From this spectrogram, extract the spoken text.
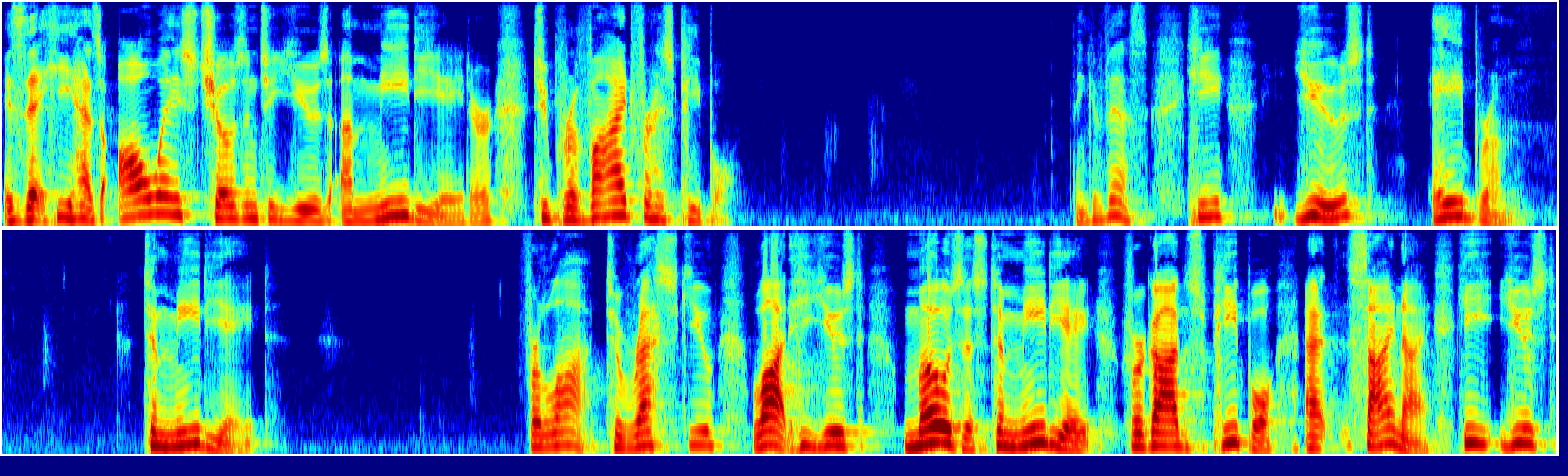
is that he has always chosen to use a mediator to provide for his people. Think of this. He used Abram to mediate for Lot, to rescue Lot. He used Moses to mediate for God's people at Sinai. He used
